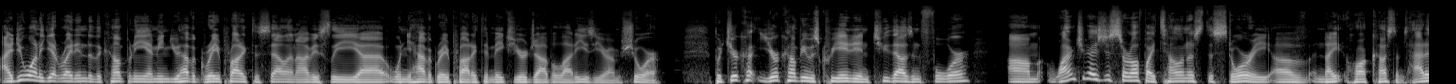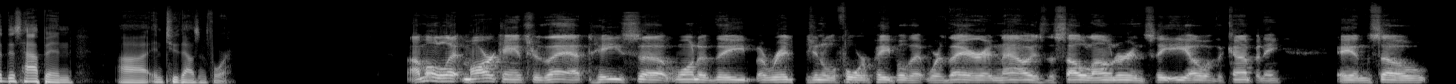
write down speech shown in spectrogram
I do want to get right into the company. I mean, you have a great product to sell, and obviously, uh, when you have a great product, it makes your job a lot easier, I'm sure. But your your company was created in 2004. Um, why don't you guys just start off by telling us the story of Nighthawk Customs? How did this happen uh, in 2004? I'm going to let Mark answer that. He's uh, one of the original four people that were there and now is the sole owner and CEO of the company. And so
